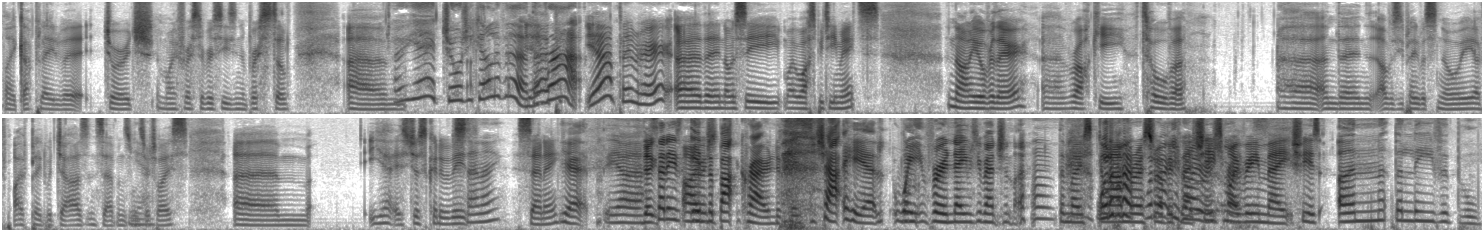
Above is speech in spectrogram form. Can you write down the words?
like I played with George in my first ever season in Bristol. Um, Oh yeah, Georgie Gulliver, yeah, the rat. yeah, played with her. Uh, then obviously my Waspy teammates, Nolli over there, uh, Rocky, Tova. Uh, and then obviously played with Snowy. I've, I've played with Jazz and Sevens once or twice. Um, yeah, it's just kind of amazing. Sene? Sene. Yeah. Yeah. The- Sunny's in the background of this chat here, waiting for her names you mentioned. the most glamorous about rugby your player. Irish She's my friends? roommate. She is unbelievable.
